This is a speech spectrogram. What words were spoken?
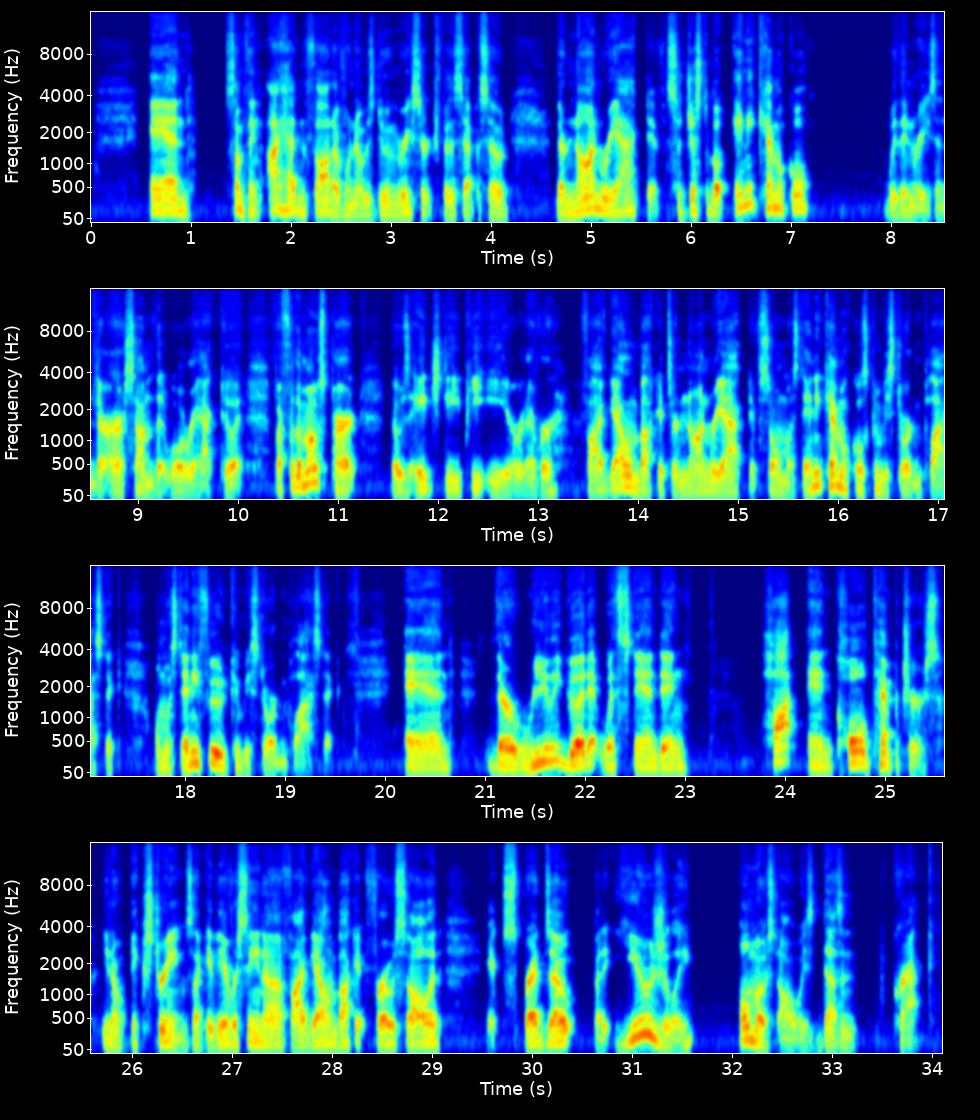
And something I hadn't thought of when I was doing research for this episode, they're non reactive. So just about any chemical within reason, there are some that will react to it. But for the most part, those HDPE or whatever five gallon buckets are non reactive. So almost any chemicals can be stored in plastic, almost any food can be stored in plastic. And they're really good at withstanding hot and cold temperatures, you know, extremes. Like, have you ever seen a five gallon bucket froze solid? It spreads out, but it usually, almost always, doesn't crack.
